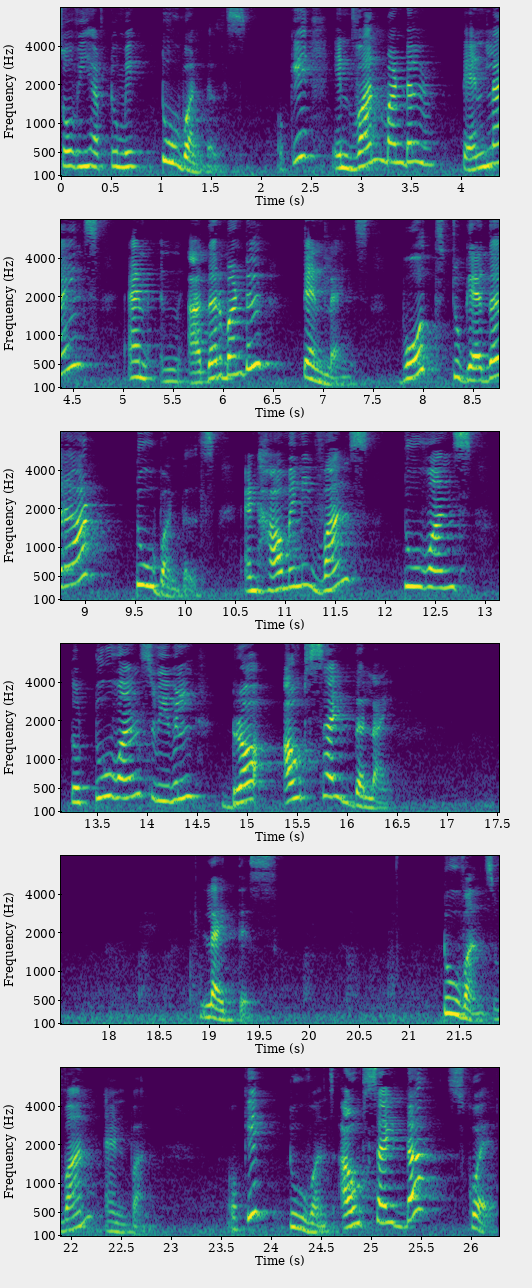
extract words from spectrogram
so we have to make two bundles okay? In one bundle 10 lines and in other bundle 10 lines. Both together are two bundles. And how many ones? Two ones. So two ones we will draw outside the line. Like this. Two ones. One and one. Okay? Two ones. Outside the square.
